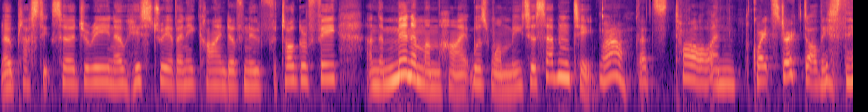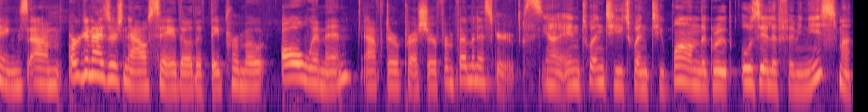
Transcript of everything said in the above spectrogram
no plastic surgery, no history of any kind of nude photography. And the minimum height was 1 meter 70. Wow, that's tall and quite strict, all these things. Um, organizers now say, though, that they promote all women after pressure from feminist groups. Yeah, in 2021, the group Osez le Féminisme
